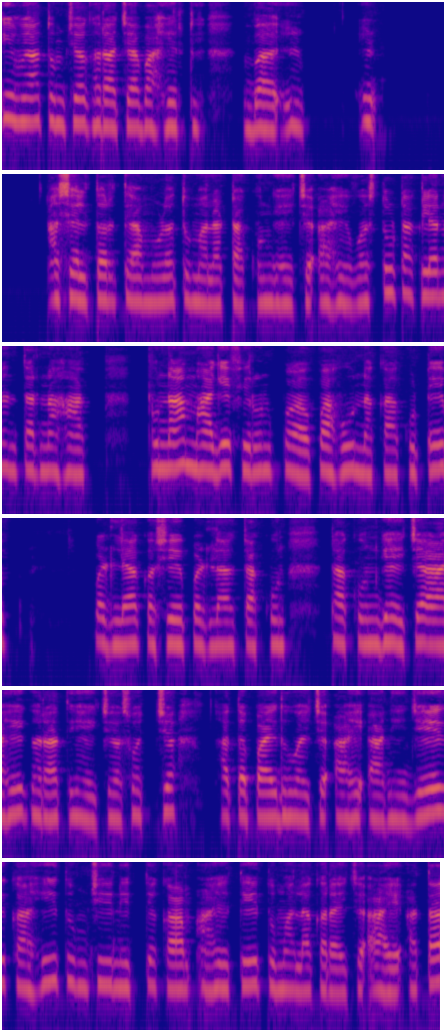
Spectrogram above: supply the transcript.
किंवा तुमच्या घराच्या बाहेर बा असेल तर त्यामुळं तुम्हाला टाकून घ्यायचे आहे. वस्तू टाकल्यानंतर ना हा पुन्हा मागे फिरून प पाहू नका. कुठे पडल्या कसे पडला टाकून टाकून घ्यायचे आहे. घरात यायचे. स्वच्छ हातपाय धुवायचे आहे आणि जे काही तुमची नित्य काम आहे ते तुम्हाला करायचे आहे. आता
